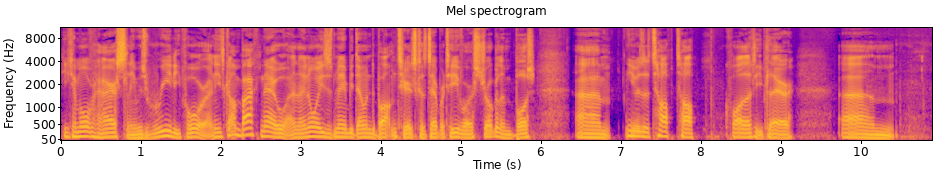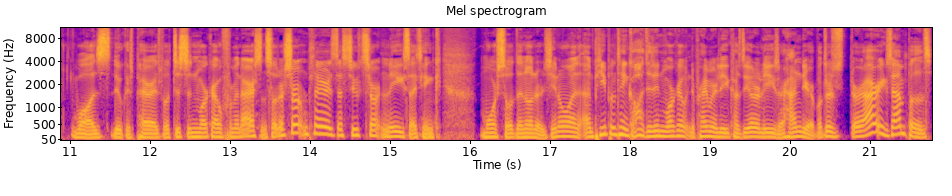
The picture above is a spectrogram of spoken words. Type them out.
he came over to Arsenal. He was really poor, and he's gone back now. And I know he's maybe down the bottom tiers because Deportivo are struggling, but um, he was a top, top quality player. Um, was Lucas Perez, but just didn't work out for him at Arsenal. So there's certain players that suit certain leagues, I think, more so than others. You know, and, and people think, oh, they didn't work out in the Premier League because the other leagues are handier. But there's there are examples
